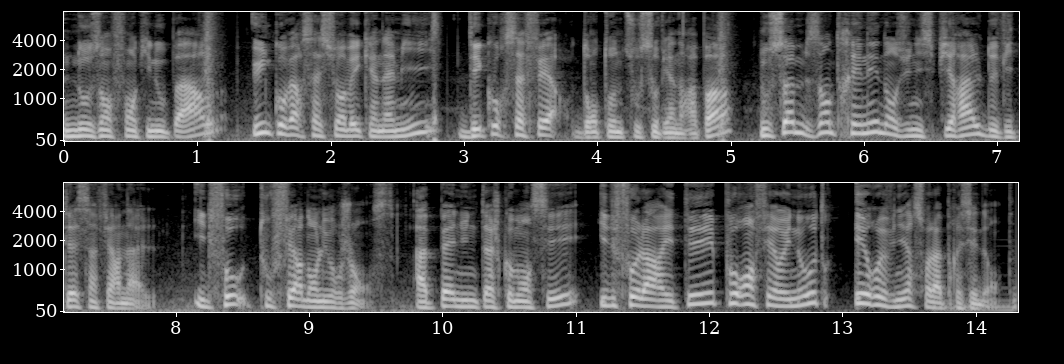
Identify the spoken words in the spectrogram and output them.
nos enfants qui nous parlent, une conversation avec un ami, des courses à faire dont on ne se souviendra pas. Nous sommes entraînés dans une spirale de vitesse infernale. Il faut tout faire dans l'urgence. À peine une tâche commencée, il faut l'arrêter pour en faire une autre et revenir sur la précédente.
